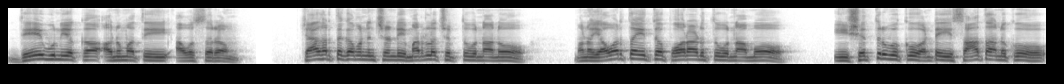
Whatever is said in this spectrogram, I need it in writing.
దేవుని యొక్క అనుమతి అవసరం. జాగ్రత్త గమనించండి మరలో చెప్తూ ఉన్నాను మనం ఎవరితో అయితే పోరాడుతూ ఉన్నామో ఈ శత్రువుకు అంటే ఈ సాతానుకు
